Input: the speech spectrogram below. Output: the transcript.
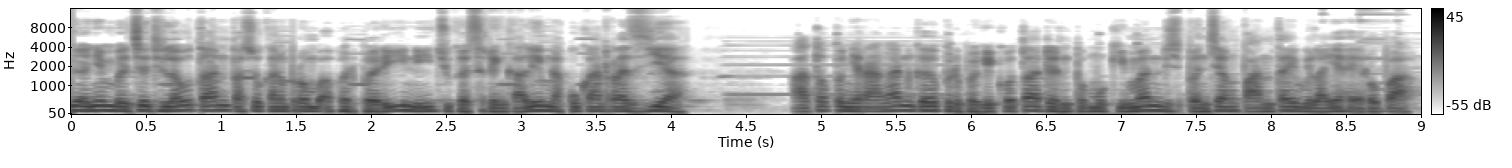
Nggak hanya membajak di lautan, pasukan perombak barbari ini juga sering kali melakukan razia atau penyerangan ke berbagai kota dan pemukiman di sepanjang pantai wilayah Eropa.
